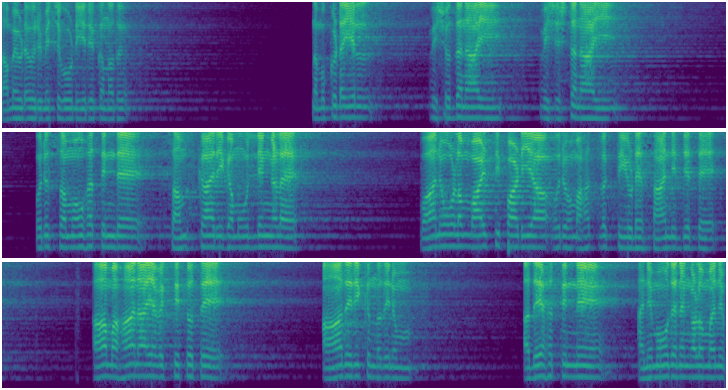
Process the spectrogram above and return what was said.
നാം ഇവിടെ ഒരുമിച്ച് കൂടിയിരിക്കുന്നത് നമുക്കിടയിൽ വിശുദ്ധനായി വിശിഷ്ടനായി ഒരു സമൂഹത്തിന്റെ സാംസ്കാരിക മൂല്യങ്ങളെ വാനോളം വാഴ്ത്തിപ്പാടിയ ഒരു മഹത് വ്യക്തിയുടെ സാന്നിധ്യത്തെ ആ മഹാനായ വ്യക്തിത്വത്തെ ആദരിക്കുന്നതിനും അദ്ദേഹത്തിന് അനുമോദനങ്ങളും അനു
